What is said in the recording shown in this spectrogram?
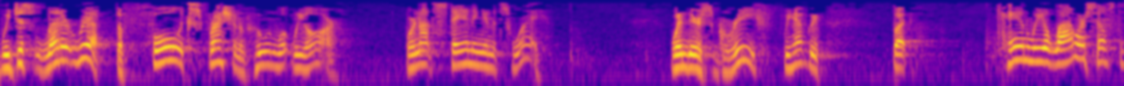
We just let it rip, the full expression of who and what we are. We're not standing in its way. When there's grief, we have grief. But can we allow ourselves to,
